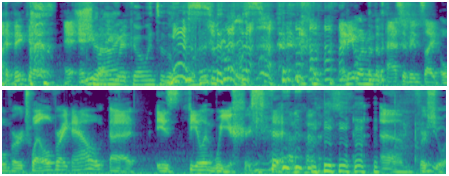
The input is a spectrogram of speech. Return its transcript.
I think uh, a- Should anybody I with go into the Yes, woods? anyone with a passive insight over twelve right now uh, is feeling weird. um, for sure.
